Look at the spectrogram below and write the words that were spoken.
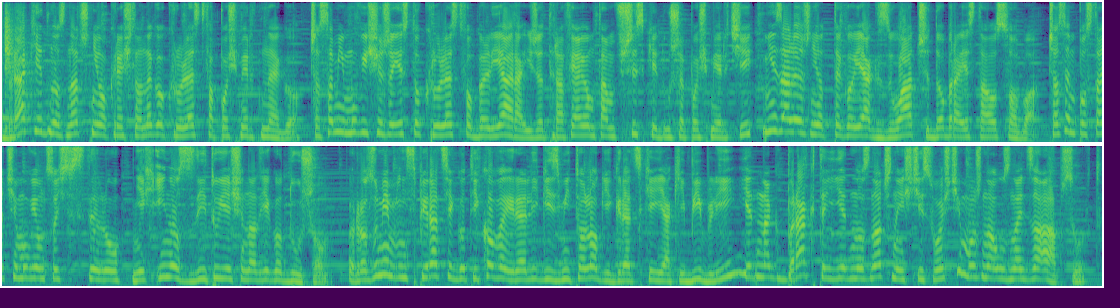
Brak jednoznacznie określonego królestwa pośmiertnego. Czasami mówi się, że jest to królestwo Beliara i że trafiają tam wszystkie dusze po śmierci, niezależnie od tego jak zła czy dobra jest ta osoba. Czasem postacie mówią coś w stylu niech Inos zlituje się nad jego duszą. Rozumiem inspirację gotikowej religii z mitologii greckiej jak i Biblii, jednak brak tej jednoznacznej ścisłości można uznać za absurd.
